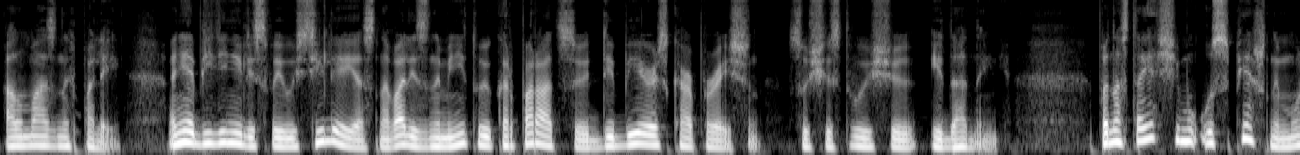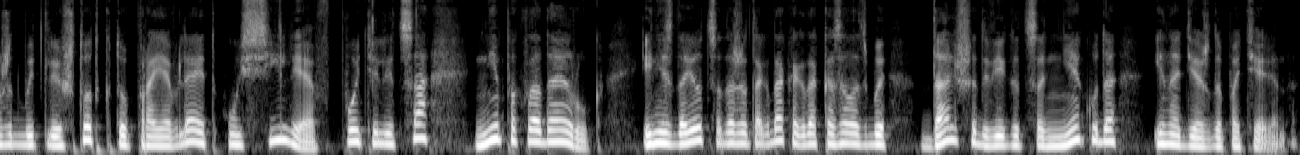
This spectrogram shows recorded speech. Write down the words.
алмазных полей. Они объединили свои усилия и основали знаменитую корпорацию De Beers Corporation, существующую и до ныне. По-настоящему успешным может быть лишь тот, кто проявляет усилия в поте лица, не покладая рук, и не сдается даже тогда, когда, казалось бы, дальше двигаться некуда и надежда потеряна.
